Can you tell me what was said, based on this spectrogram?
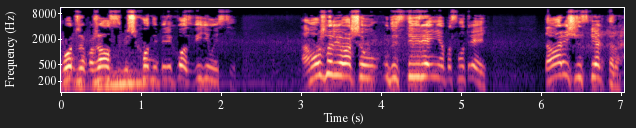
Вот же, пожалуйста, пешеходный переход видимости. А можно ли ваше удостоверение посмотреть? Товарищ инспектор,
